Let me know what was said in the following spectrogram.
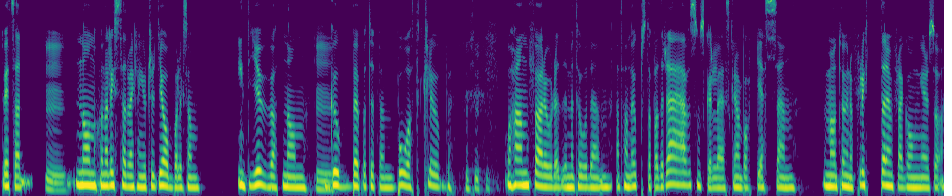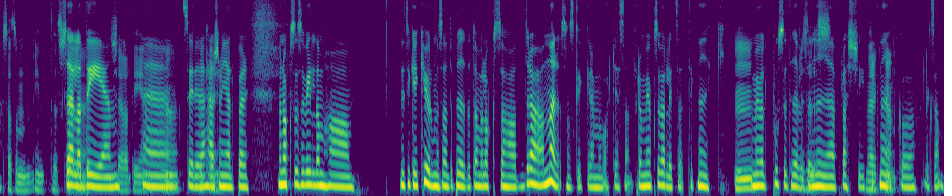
du vet så här, Mm. någon journalist hade verkligen gjort sitt jobb och liksom intervjuat någon Mm. gubbe på typ en båtklubb. Och han förordade metoden att ha en uppstoppad räv som skulle skrämma bort gässen. Men man var tvungen att flytta den flera gånger och så. Så att de inte skulle... Källa DN. Källa DN. Eh, ja. Så är det det här som hjälper. Men också så vill de ha, det tycker jag är kul med Centerpartiet, att de vill också ha drönare som ska skrämma bort gässen. För de är också väldigt så här, teknik, Mm. de är väldigt positiva till Precis. nya flashig Verkligen. teknik. Och, liksom.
